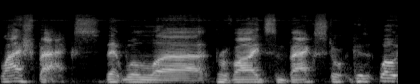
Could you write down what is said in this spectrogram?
flashbacks that will uh, provide some backstory? Because, well,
